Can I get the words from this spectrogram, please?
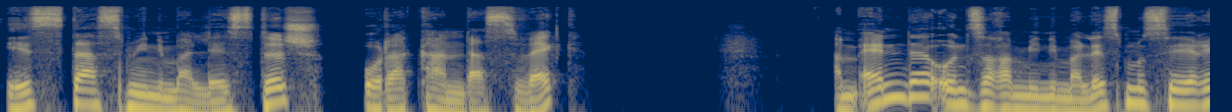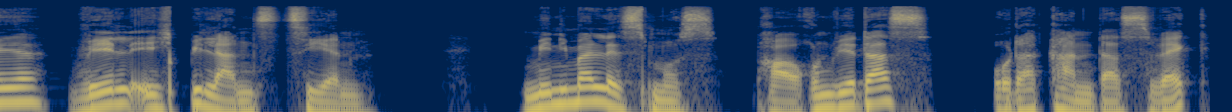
Ist das minimalistisch oder kann das weg? Am Ende unserer Minimalismus-Serie will ich Bilanz ziehen. Minimalismus, brauchen wir das oder kann das weg?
